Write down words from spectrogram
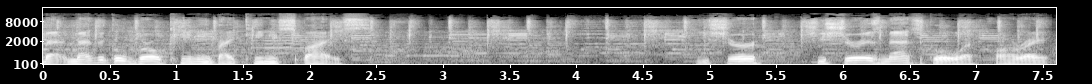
Ma Magical Girl Kini by Kini Spice. You sure, she sure is magical, alright.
